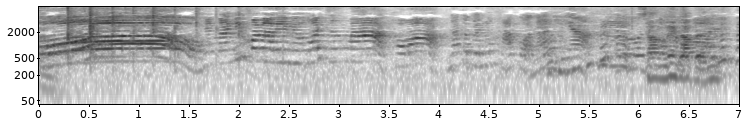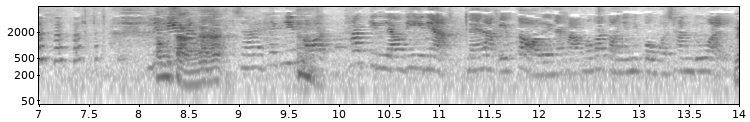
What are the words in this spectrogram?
เอาละกัน เห็นไหมมีคนมารีวิวด้วยจึ้งมาก เพราะว่าน่าจะเป็นลูกค้าก่อนหน้านี้อะออสั่งเลยครับผมรีบๆต้องสั่งนะฮะ ใช่ให้พี่เขาถ้ากินแล้วดีเนี่ยแนะนำเอฟต่อเลยนะคะ เพราะว่าตอนนี้มีโปรโมชั่นด้วยใน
